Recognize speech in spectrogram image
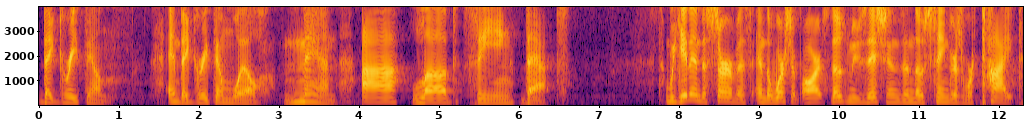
they greet them, and they greet them well. Man, I loved seeing that we get into service and the worship arts, those musicians and those singers were tight,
